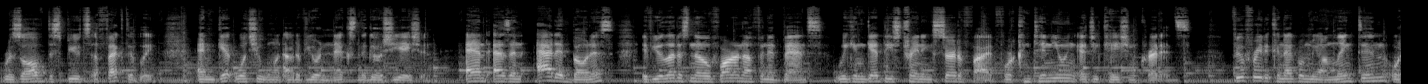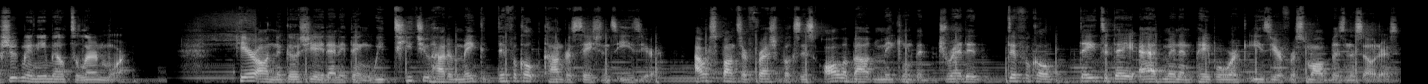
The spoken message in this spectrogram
resolve disputes effectively, and get what you want out of your next negotiation. And as an added bonus, if you let us know far enough in advance, we can get these trainings certified for continuing education credits. Feel free to connect with me on LinkedIn or shoot me an email to learn more. Here on Negotiate Anything, we teach you how to make difficult conversations easier. Our sponsor, FreshBooks, is all about making the dreaded, difficult day to day admin and paperwork easier for small business owners.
